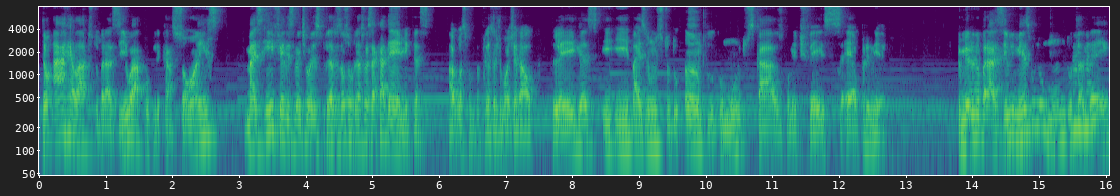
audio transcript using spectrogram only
Então, há relatos do Brasil, há publicações, mas infelizmente muitas publicações não são publicações acadêmicas. algumas populações de modo geral leigas, e, e mais um estudo amplo, com muitos casos, como a gente fez, é o primeiro. Primeiro no Brasil e mesmo no mundo uhum. também,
